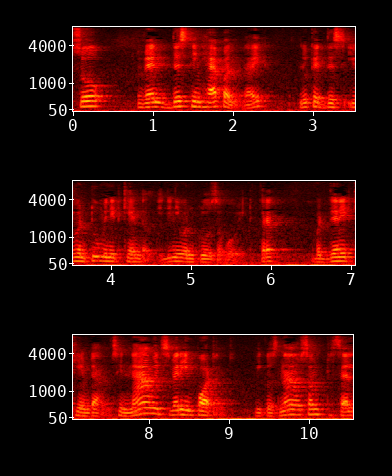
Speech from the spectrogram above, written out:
So when this thing happened right look at this even two minute candle it didn't even close above it correct? But then it came down. See now it's very important because now some sell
